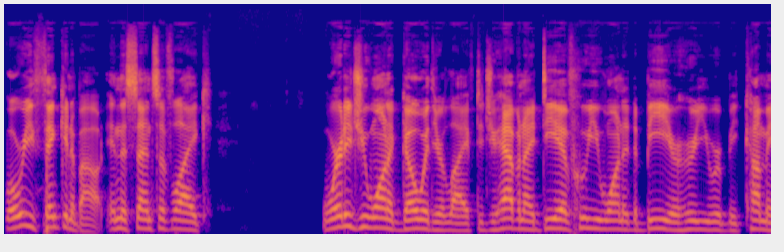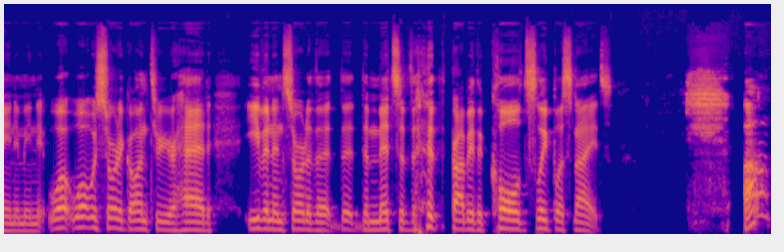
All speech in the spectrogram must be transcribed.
What were you thinking about in the sense of like? Where did you want to go with your life? Did you have an idea of who you wanted to be or who you were becoming? I mean, what what was sort of going through your head, even in sort of the the, the midst of the probably the cold, sleepless nights? Um,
